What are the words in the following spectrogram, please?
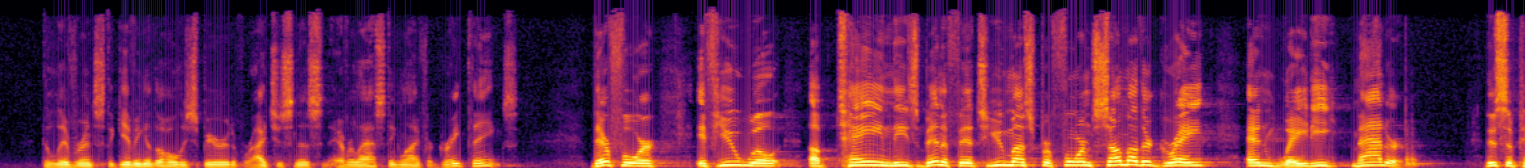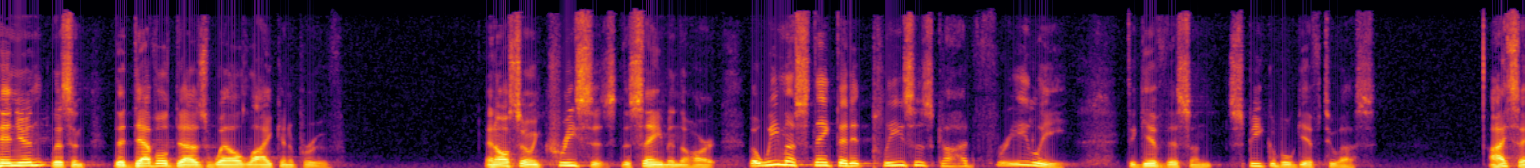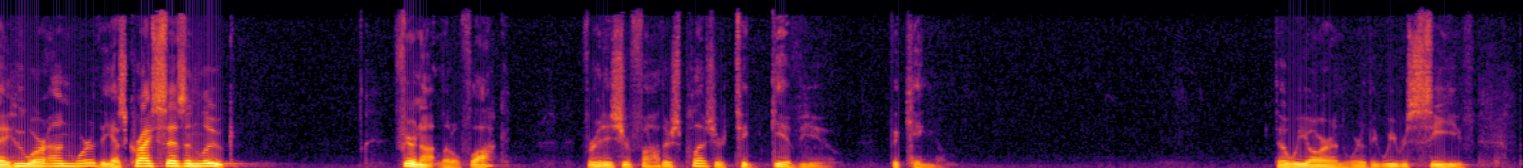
deliverance, the giving of the Holy Spirit, of righteousness, and everlasting life are great things. Therefore, if you will obtain these benefits, you must perform some other great and weighty matter. This opinion, listen, the devil does well like and approve and also increases the same in the heart. But we must think that it pleases God freely to give this unspeakable gift to us. I say, who are unworthy. As Christ says in Luke, Fear not, little flock, for it is your Father's pleasure to give you the kingdom. Though we are unworthy, we receive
